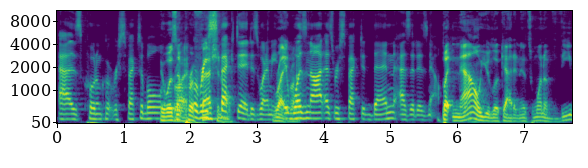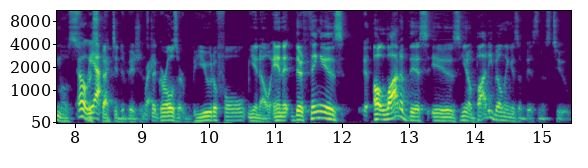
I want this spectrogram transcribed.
as quote unquote respectable. it wasn't Right. or professional respected is what I mean. Right, it right. was not as respected then as it is now. But now you look at it, and it's one of the most Oh, yeah. respected divisions. Right. The girls are beautiful, you know. And it, their thing is, a lot of this is, you know, bodybuilding is a business too.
